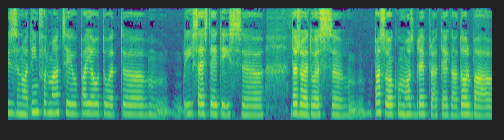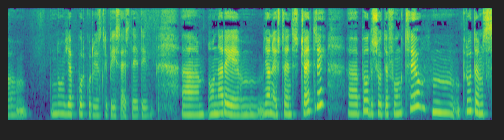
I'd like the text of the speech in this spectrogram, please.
izzinot informāciju, pajautot, uh, īsaistētīs uh, dažādos pasaukumos, brīvprātīgā darbā, nu, jebkur, kur jūs gribat iesaistīt. Um, un arī jauniešu centrs 4 uh, pilda šo te funkciju. Mm, Protams,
